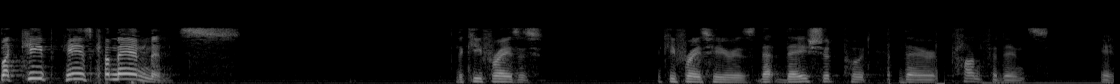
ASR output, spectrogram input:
but keep His commandments. The key phrase is the key phrase here is that they should put their confidence in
